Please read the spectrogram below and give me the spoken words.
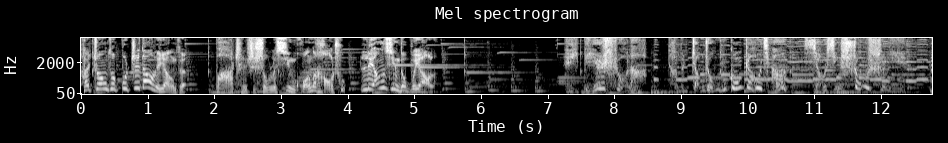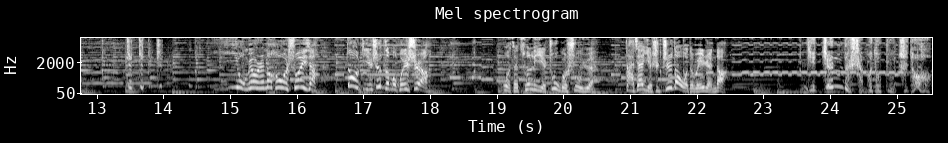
还装作不知道的样子，八成是收了姓黄的好处，良心都不要了。哎，别说了，他们仗着武功高强，小心收拾你。这这这。有没有人能和我说一下，到底是怎么回事啊？我在村里也住过数月，大家也是知道我的为人的。你真的什么都不知道？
